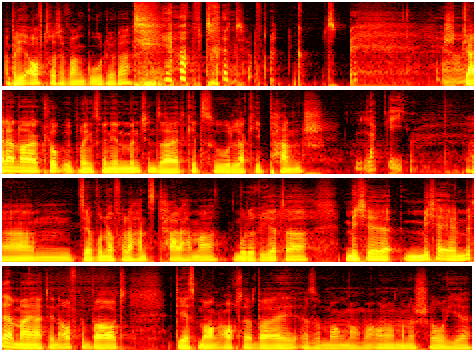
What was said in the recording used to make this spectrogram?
Aber die Auftritte waren gut, oder? Die Auftritte waren gut. Ja. Geiler neuer Club übrigens, wenn ihr in München seid, geht zu Lucky Punch. Lucky. Ähm, der wundervolle Hans Thalhammer moderiert da. Michael, Michael Mittermeier hat den aufgebaut. Der ist morgen auch dabei. Also morgen machen wir auch nochmal eine Show hier.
